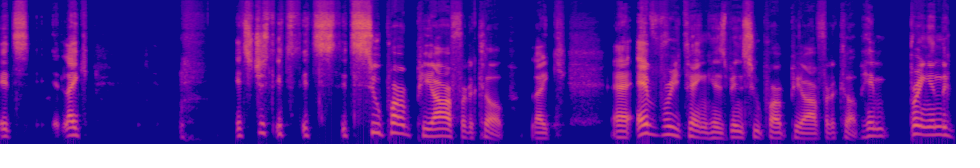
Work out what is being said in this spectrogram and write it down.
it's like it's just it's it's it's superb PR for the club. Like uh, everything has been superb PR for the club. Him bringing the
